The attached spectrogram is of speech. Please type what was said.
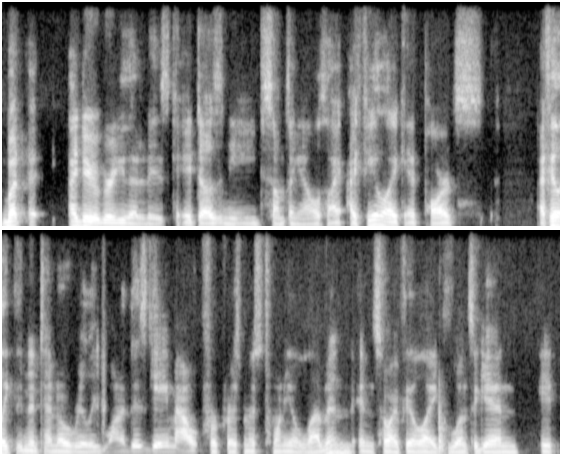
but I- I do agree that it is it does need something else. I I feel like at parts, I feel like the Nintendo really wanted this game out for Christmas 2011, and so I feel like once again it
